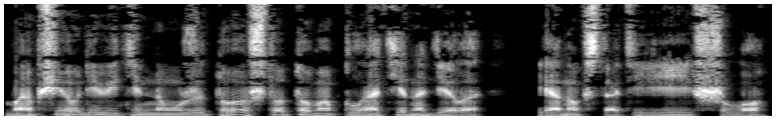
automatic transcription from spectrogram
Вообще удивительно уже то, что Тома платье надела, и оно, кстати, ей шло.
